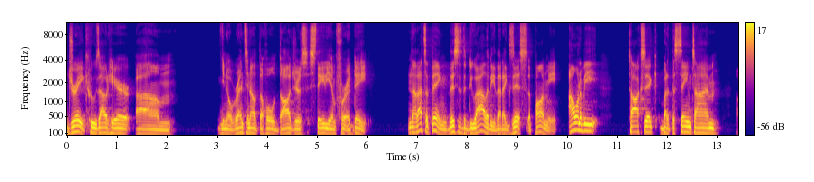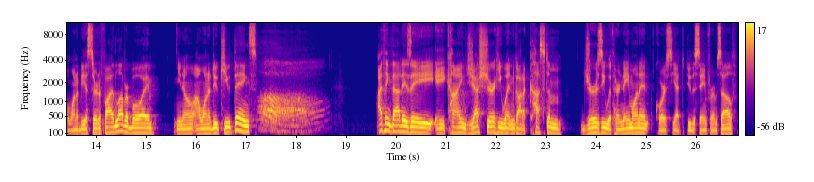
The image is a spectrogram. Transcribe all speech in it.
Drake, who's out here, um, you know, renting out the whole Dodgers stadium for a date. Now that's a thing. This is the duality that exists upon me. I want to be toxic, but at the same time, I want to be a certified lover boy. You know, I want to do cute things. I think that is a a kind gesture. He went and got a custom jersey with her name on it. Of course, he had to do the same for himself.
